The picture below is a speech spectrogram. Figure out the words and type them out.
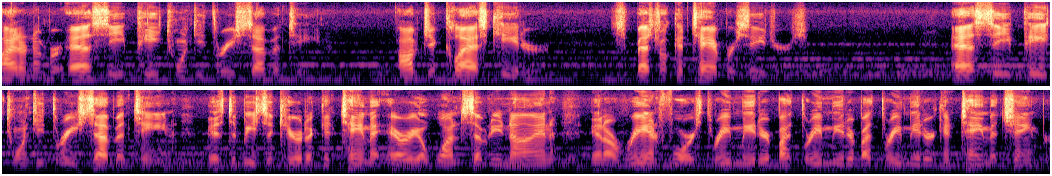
Item Number SCP-2317 Object Class Keter Special Containment Procedures SCP-2317 is to be secured in Containment Area 179 in a reinforced 3 m by 3 m by 3 m containment chamber.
